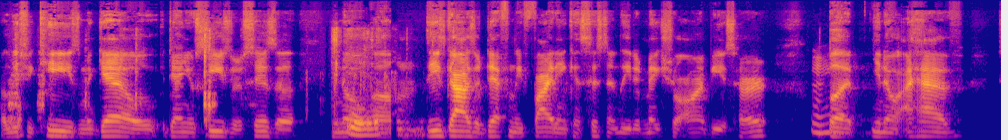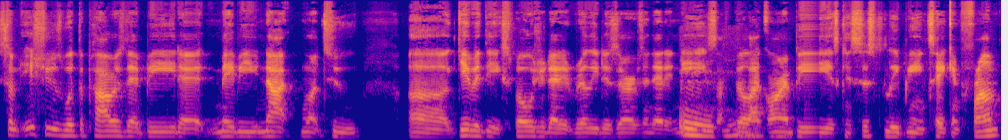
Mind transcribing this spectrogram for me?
Alicia Keys, Miguel, Daniel Caesar, SZA. You know, um, these guys are definitely fighting consistently to make sure R&B is heard. Mm-hmm. But you know, I have some issues with the powers that be that maybe not want to uh, give it the exposure that it really deserves and that it needs. Mm-hmm. I feel like R&B is consistently being taken from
